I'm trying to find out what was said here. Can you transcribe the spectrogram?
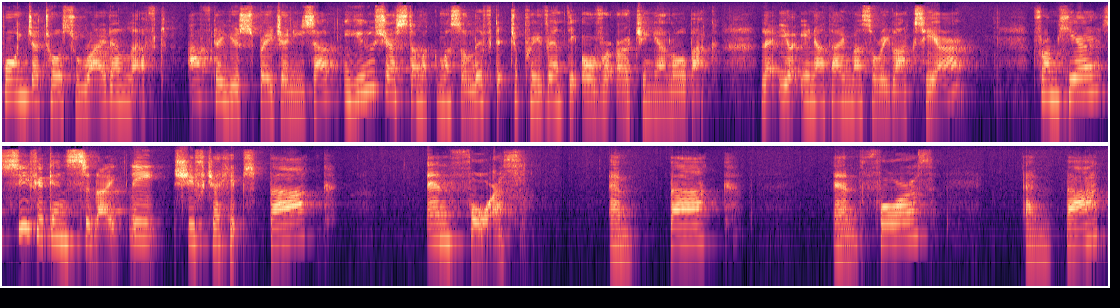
point your toes right and left. After you spread your knees up, use your stomach muscle lifted to prevent the overarching your low back. Let your inner thigh muscle relax here. From here, see if you can slightly shift your hips back and forth and back and forth and back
